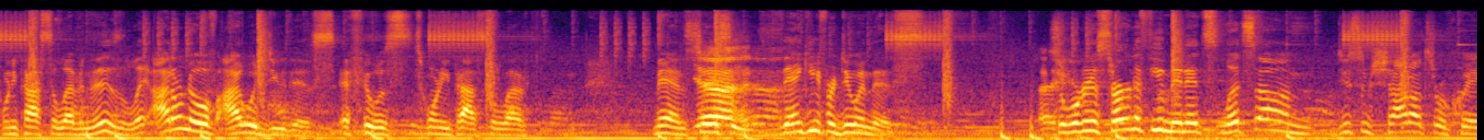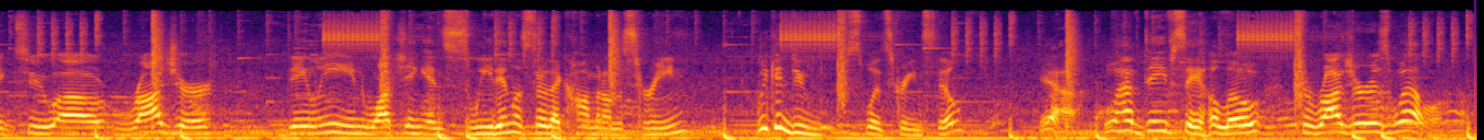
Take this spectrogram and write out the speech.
20 past 11. It is late. I don't know if I would do this if it was 20 past 11. Man, seriously, yeah. thank you for doing this. So we're gonna start in a few minutes. Let's um, do some shout outs real quick to uh, Roger Daleen watching in Sweden. Let's throw that comment on the screen. We can do split screen still. Yeah, we'll have Dave say hello to Roger as well.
